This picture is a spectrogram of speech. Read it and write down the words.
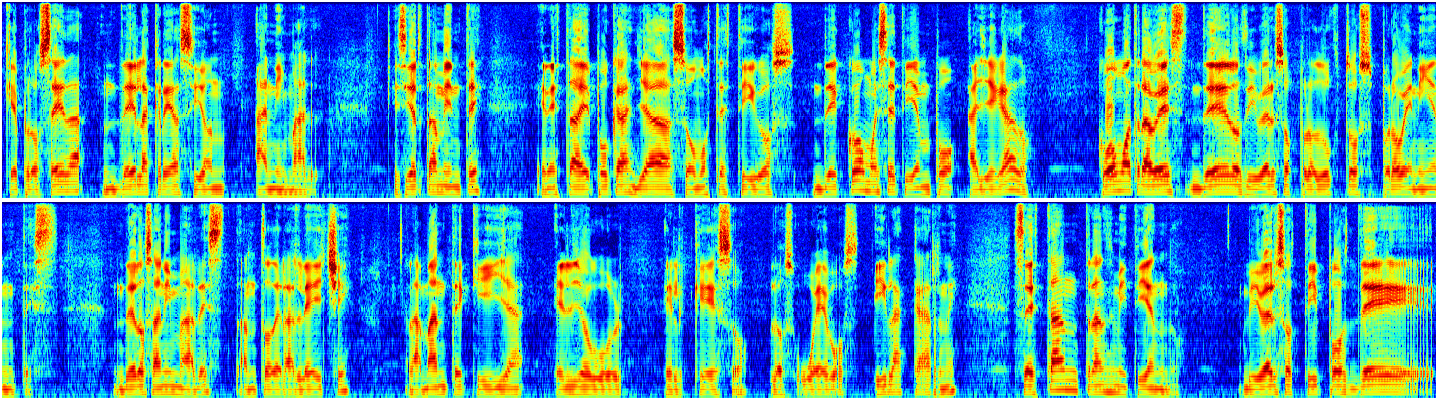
que proceda de la creación animal. Y ciertamente en esta época ya somos testigos de cómo ese tiempo ha llegado, cómo a través de los diversos productos provenientes de los animales, tanto de la leche, la mantequilla, el yogur, el queso, los huevos y la carne, se están transmitiendo diversos tipos de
